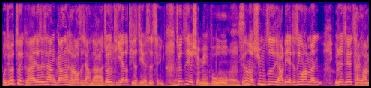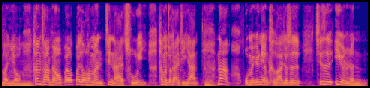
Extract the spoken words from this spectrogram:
我觉得最可爱就是像刚刚小老师讲的，啊，就是提案都提自己的事情，就自己的选民服务。其实有畜牧自治条例，就是因为他们有认识些财团朋友，他们财团朋友拜拜托他们进来处理，他们就开始提案。那我们云林可爱，就是其实议员人。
